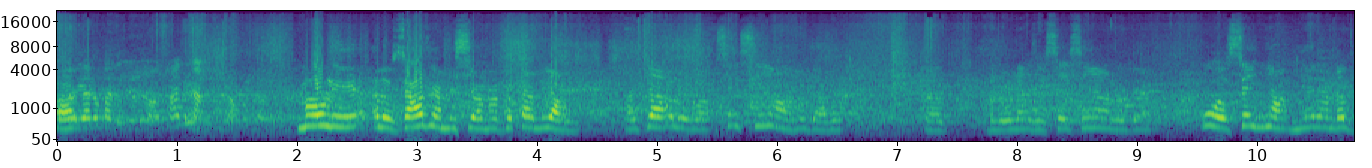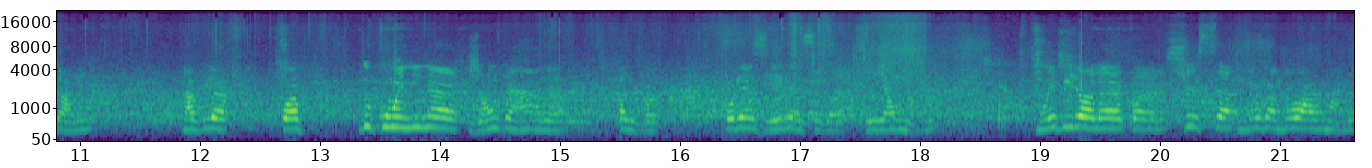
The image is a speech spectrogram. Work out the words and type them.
အော်ရဒုက္ခတွေပြောတော့စားကြမရှိအောင်မပြောဘူးမောင်လေးအဲ့လိုစားကြမရှိအောင်တော့ဒုက္ခမရဘူးဒါကြောင့်အဲ့လိုပေါ့စိတ်ဆင်းအောင်လုပ်တာပေါ့ဘယ်လိုလဲဆိုစိတ်ဆင်းအောင်လုပ်တယ်ကိုယ်စိတ်ညောင်းအများနဲ့လုပ်တာလေနောက်ပြီးတော့ကိုယ်သူကိုဝင်ကြီးနဲ့ရောင်းကန်ရတယ်အဲ့လိုပေါ့ကိုတဲ့ဈေးတယ်ဆိုတော့ဈေးရောက်နေတယ်မွေးပြီးတော့လဲကိုရှစ်ဆက်လောက်ကလောက်အောင်ပါလေ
